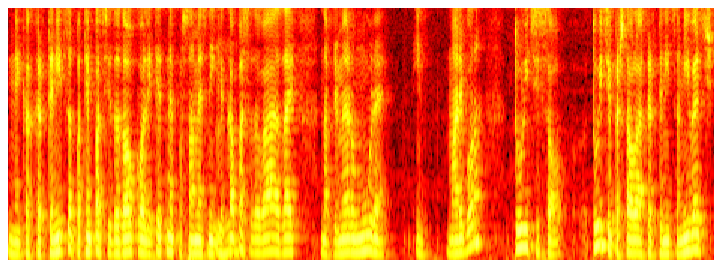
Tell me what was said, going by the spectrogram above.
neka hrbtenica, potem pa si dodal kvalitetne posameznike. Uh mhm. -huh. Kaj pa se dogaja zdaj na primeru Mure in Maribora? Tujci so tujci predstavljajo hrbtenico, ni več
